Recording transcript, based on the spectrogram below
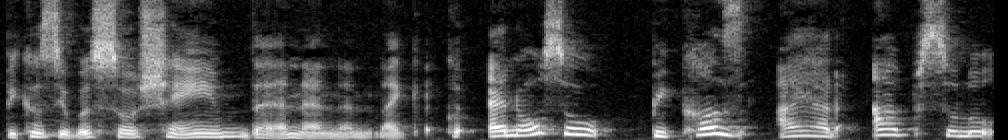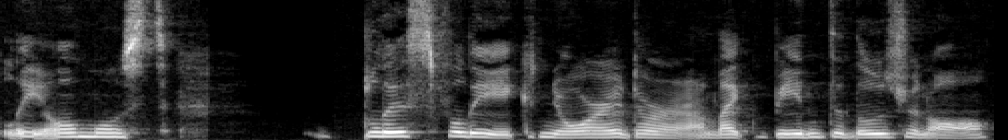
because it was so shame and, and and like and also because I had absolutely almost blissfully ignored or like being delusional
